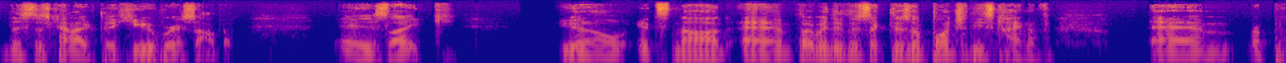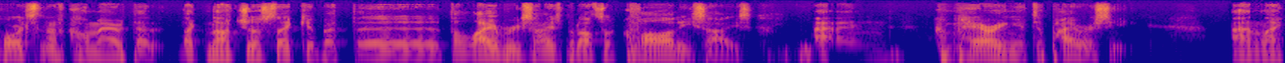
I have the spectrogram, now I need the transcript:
this is kind of like the hubris of it is like you know it's not um but i mean there's like there's a bunch of these kind of um reports that have come out that like not just like about the the library size but also quality size and comparing it to piracy. And like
